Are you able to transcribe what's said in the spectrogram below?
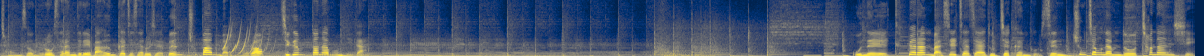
정성으로 사람들의 마음까지 사로잡은 초밥 맛보러 지금 떠나봅니다. 오늘 특별한 맛을 찾아 도착한 곳은 충청남도 천안시.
